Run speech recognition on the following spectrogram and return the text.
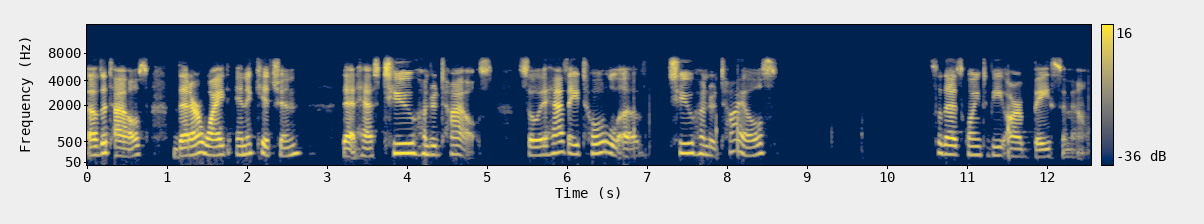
of the tiles that are white in a kitchen that has 200 tiles. So it has a total of 200 tiles. So that's going to be our base amount.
